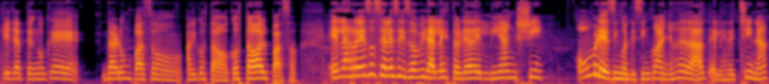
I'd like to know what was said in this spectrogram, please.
Que ya tengo que dar un paso al costado, costado al paso. En las redes sociales se hizo viral la historia de Liang Shi, hombre de 55 años de edad, él es de China.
